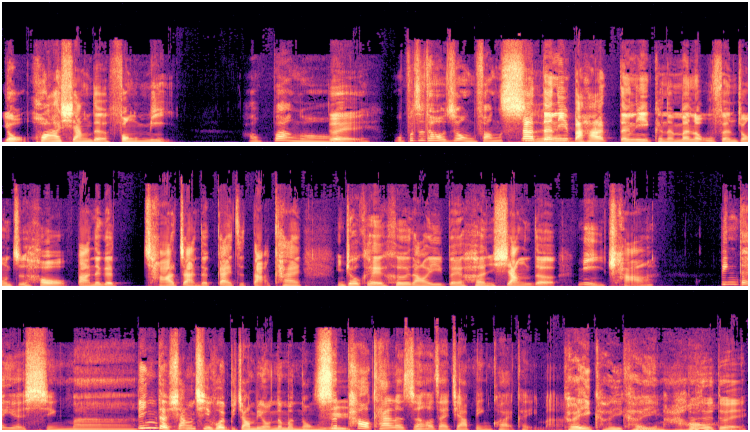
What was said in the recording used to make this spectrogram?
有花香的蜂蜜，好棒哦。对。我不知道有这种方式。那等你把它，等你可能闷了五分钟之后，把那个茶盏的盖子打开，你就可以喝到一杯很香的蜜茶。冰的也行吗？冰的香气会比较没有那么浓郁。是泡开了之后再加冰块可以吗？可以，可以，可以，嘛？对对对。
